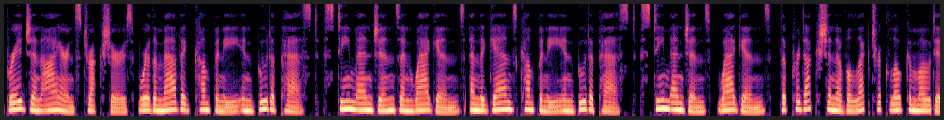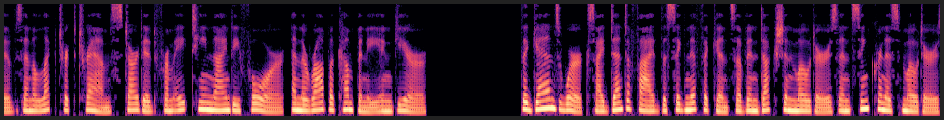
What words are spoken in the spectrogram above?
bridge and iron structures were the Mavag Company in Budapest steam engines and wagons and the Ganz Company in Budapest steam engines, wagons. The production of electric locomotives and electric trams started from 1894, and the Raba Company in Győr. The Ganz works identified the significance of induction motors and synchronous motors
